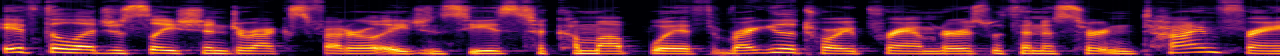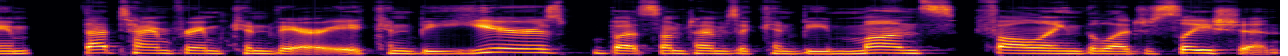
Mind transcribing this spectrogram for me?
If the legislation directs federal agencies to come up with regulatory parameters within a certain time frame, that time frame can vary. It can be years, but sometimes it can be months following the legislation.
